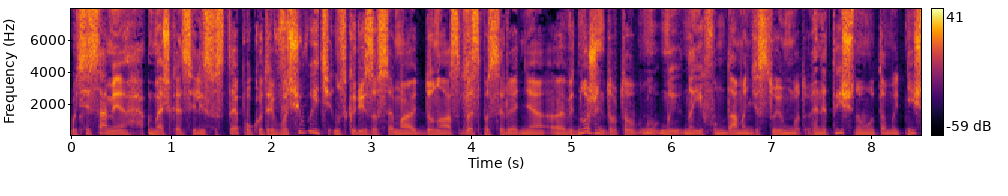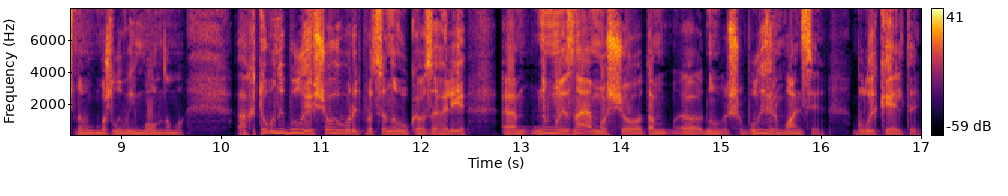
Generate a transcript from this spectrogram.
оці самі мешканці лісостепу, котрі, вочевидь, ну, скоріш за все, мають до нас безпосереднє е, відношення, тобто ну, ми на їх фундаменті стоїмо генетичному, там, етнічному, можливо, і мовному. А хто вони були? Що говорить про це наука? Взагалі, е, ну, ми знаємо, що там е, ну, що були германці, були кельти,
